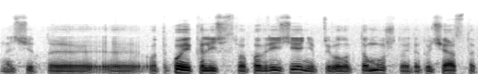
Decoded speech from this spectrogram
Значит, э, вот такое количество повреждений привело к тому, что этот участок,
